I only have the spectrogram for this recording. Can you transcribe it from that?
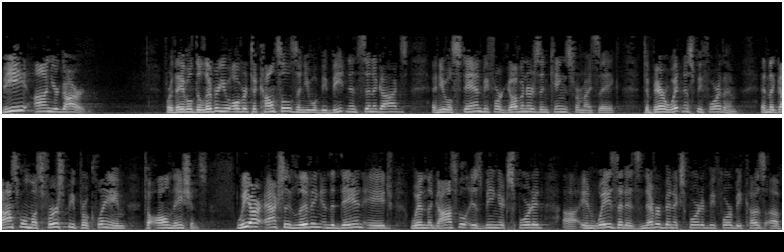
Be on your guard. For they will deliver you over to councils, and you will be beaten in synagogues, and you will stand before governors and kings for my sake, to bear witness before them. And the gospel must first be proclaimed to all nations. We are actually living in the day and age when the gospel is being exported uh, in ways that has never been exported before because of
